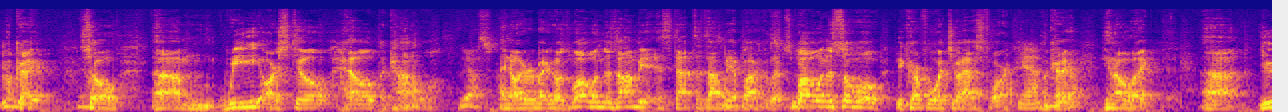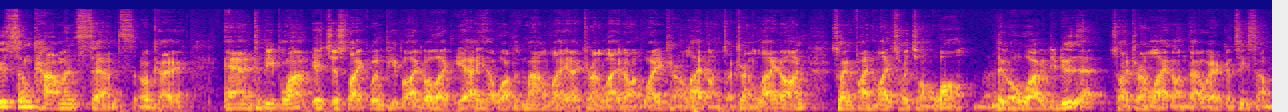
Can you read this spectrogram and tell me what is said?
Okay? Mm-hmm. So um, we are still held accountable. Yes. I know everybody goes, well, when the zombie, it's not the zombie apocalypse. Well, when the civil, be careful what you ask for. Yeah. Okay? Yeah. You know, like, uh, use some common sense, okay? And to be blunt, it's just like when people, I go like, yeah, you have weapons mounted light, I turn the light on. Why do you turn the light on? So I turn the light on so I can find the light switch on the wall. Right. They go, why would you do that? So I turn the light on, that way I can see some.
